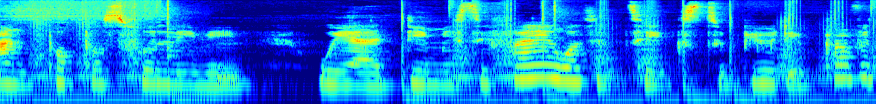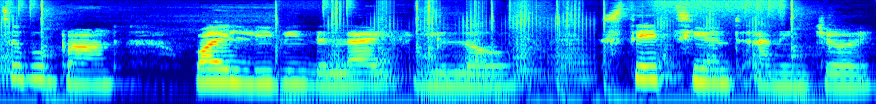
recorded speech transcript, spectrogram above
and purposeful living. We are demystifying what it takes to build a profitable brand while living the life you love. Stay tuned and enjoy.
